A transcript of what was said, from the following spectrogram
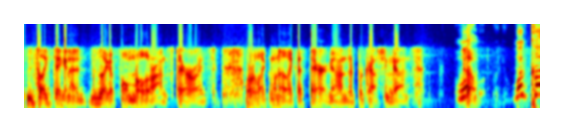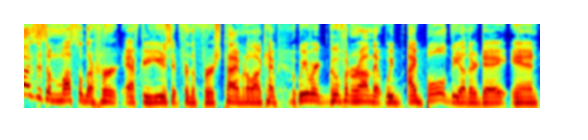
It's like taking a it's like a foam roller on steroids, or like one of like a Theraguns or percussion guns. What what causes a muscle to hurt after you use it for the first time in a long time? We were goofing around that we I bowled the other day and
